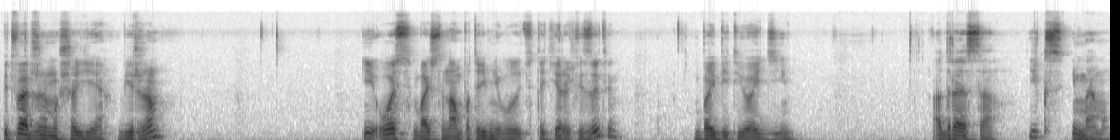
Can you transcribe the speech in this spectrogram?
Підтверджуємо, що є біржа. І ось, бачите, нам потрібні будуть такі реквізити: Bybit UID, адреса X і мемо.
